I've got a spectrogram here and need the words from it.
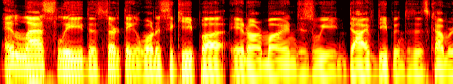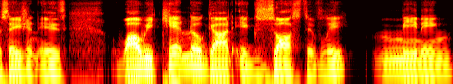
And lastly, the third thing I want us to keep uh, in our mind as we dive deep into this conversation is while we can't know God exhaustively, meaning,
